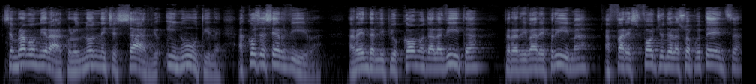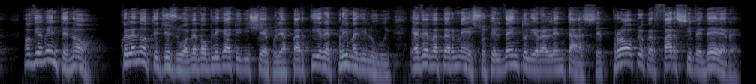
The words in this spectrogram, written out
Sembrava un miracolo non necessario, inutile. A cosa serviva? A rendergli più comoda la vita? Per arrivare prima? A fare sfoggio della sua potenza? Ovviamente no. Quella notte Gesù aveva obbligato i discepoli a partire prima di lui e aveva permesso che il vento li rallentasse proprio per farsi vedere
